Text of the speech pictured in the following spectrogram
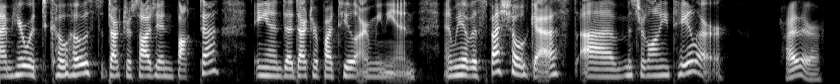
I'm here with co-host Dr. Sajan Bhakta and uh, Dr. Patil Armenian, and we have a special guest, uh, Mr. Lonnie Taylor. Hi there.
